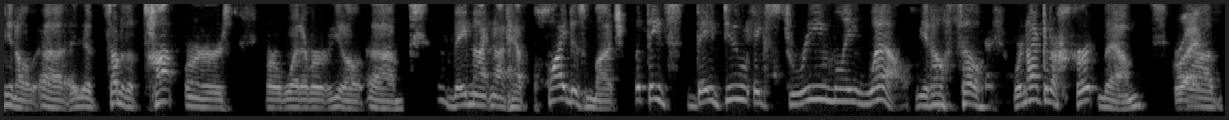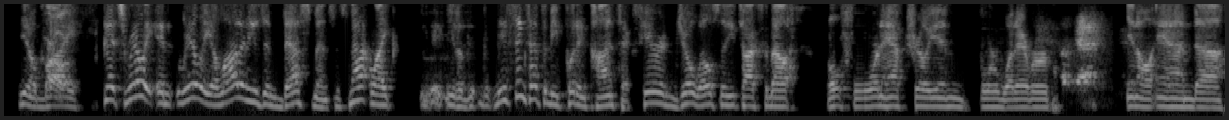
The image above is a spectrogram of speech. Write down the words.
you know, uh, some of the top earners or whatever, you know, um, they might not have quite as much, but they they do extremely well, you know. So we're not going to hurt them, right? Uh, you know, by and it's really and really a lot of these investments. It's not like you know, these things have to be put in context. Here, Joe Wilson, he talks about oh four and a half trillion or whatever. Okay. You know, and uh,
